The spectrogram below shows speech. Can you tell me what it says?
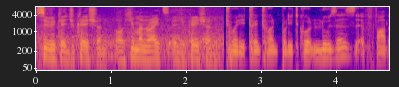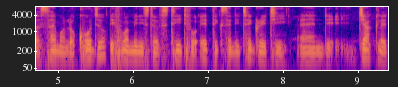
civic education or human rights education. 2021 political losers, Father Simon Lokodo, the former Minister of State for Ethics and Integrity, and Jacqueline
